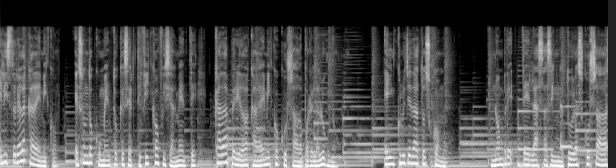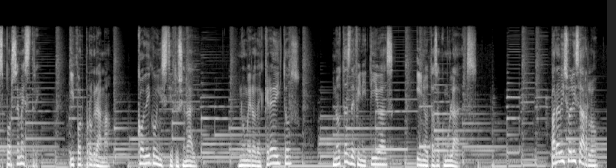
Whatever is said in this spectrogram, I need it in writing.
El historial académico es un documento que certifica oficialmente cada periodo académico cursado por el alumno e incluye datos como nombre de las asignaturas cursadas por semestre y por programa, código institucional, número de créditos, notas definitivas y notas acumuladas. Para visualizarlo,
